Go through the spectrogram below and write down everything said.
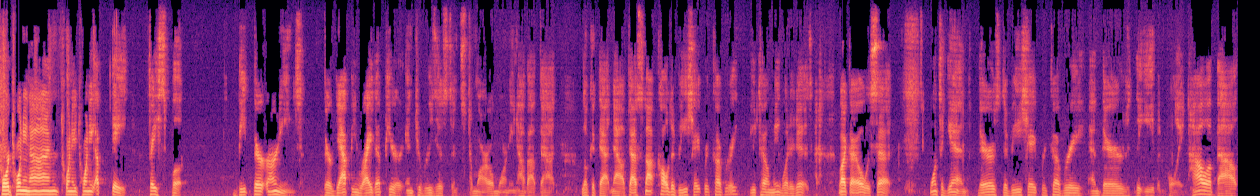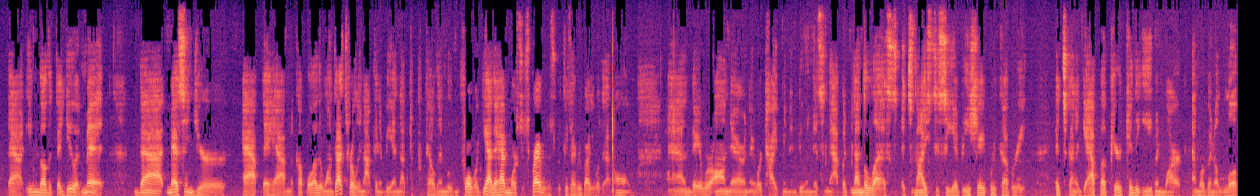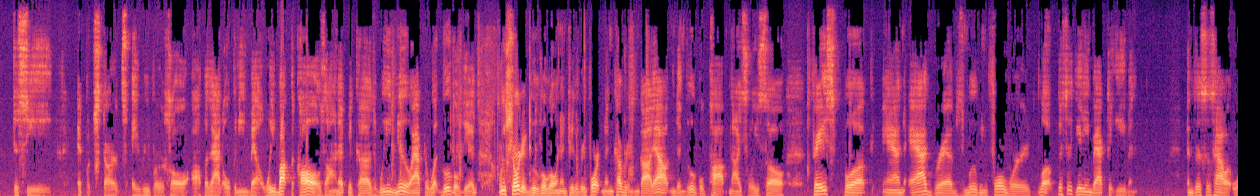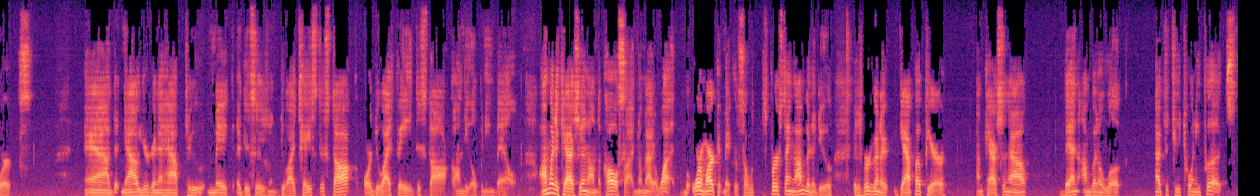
429 2020 update. Facebook beat their earnings. They're gapping right up here into resistance tomorrow morning. How about that? Look at that now. If that's not called a V-shaped recovery, you tell me what it is. Like I always said, once again, there's the V-shaped recovery and there's the even point. How about that? Even though that they do admit that Messenger app they have and a couple other ones, that's really not going to be enough to propel them moving forward. Yeah, they had more subscribers because everybody was at home and they were on there and they were typing and doing this and that. But nonetheless, it's nice to see a V-shaped recovery. It's going to gap up here to the even mark and we're going to look to see it starts a reversal off of that opening bell. We bought the calls on it because we knew after what Google did, we shorted Google going into the report and then covered and got out and then Google popped nicely. So Facebook and AdBrevs moving forward, look, this is getting back to even. And this is how it works. And now you're going to have to make a decision. Do I chase the stock or do I fade the stock on the opening bell? I'm going to cash in on the call side no matter what. But we're market makers. So the first thing I'm going to do is we're going to gap up here. I'm cashing out. Then I'm going to look at the 220 puts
